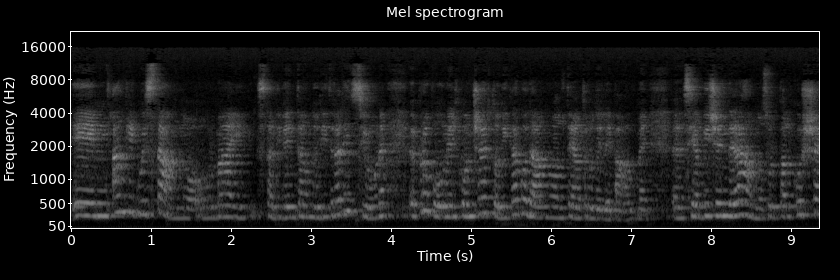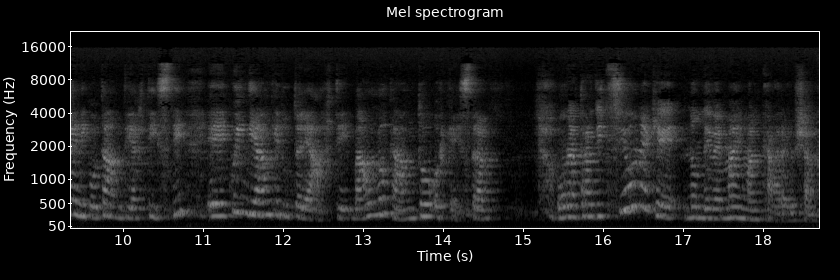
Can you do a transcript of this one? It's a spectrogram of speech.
E anche quest'anno, ormai sta diventando di tradizione, eh, propone il concerto di Capodanno al Teatro delle Palme. Eh, si avvicenderanno sul palcoscenico tanti artisti e quindi anche tutte le arti, ballo, canto, orchestra. Una tradizione che non deve mai mancare, Luciano.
